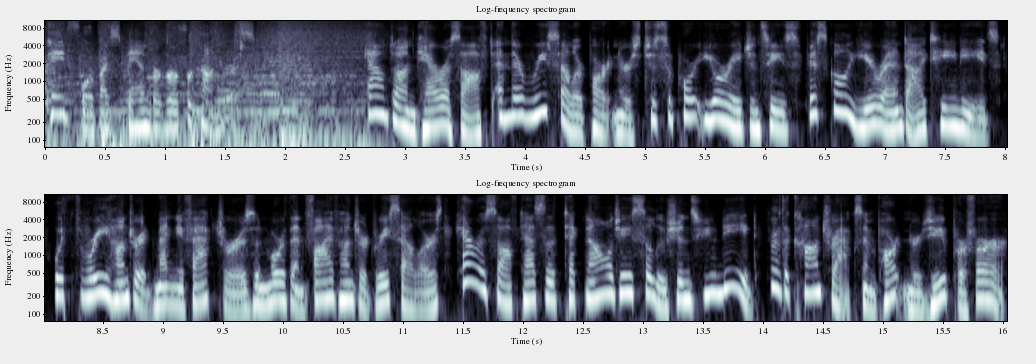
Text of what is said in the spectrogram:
Paid for by Spanberger for Congress. Count on Carahsoft and their reseller partners to support your agency's fiscal year-end IT needs. With 300 manufacturers and more than 500 resellers, Carahsoft has the technology solutions you need through the contracts and partners you prefer.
